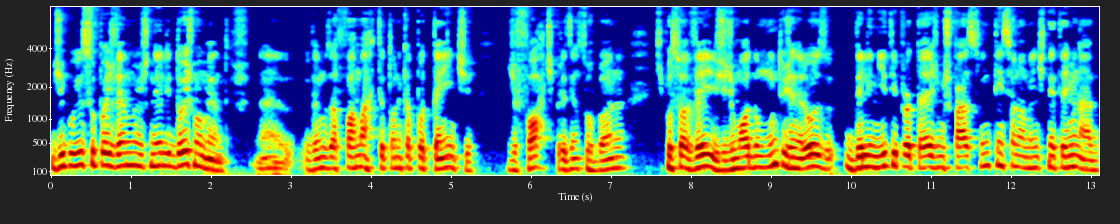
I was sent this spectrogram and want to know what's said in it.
digo isso pois vemos nele dois momentos. Né? Vemos a forma arquitetônica potente, de forte presença urbana, que por sua vez, de modo muito generoso, delimita e protege um espaço intencionalmente determinado.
